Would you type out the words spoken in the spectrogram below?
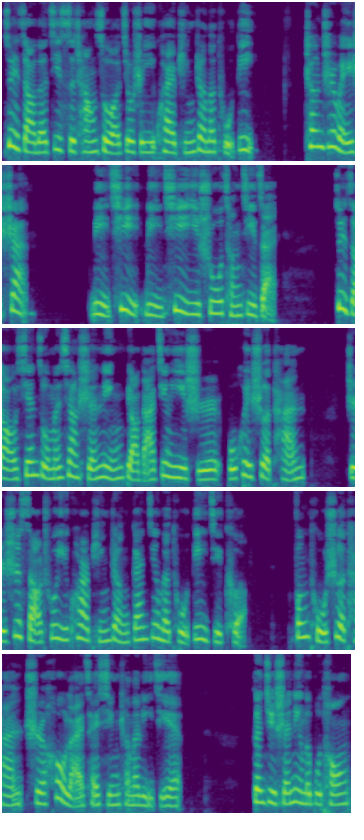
最早的祭祀场所就是一块平整的土地，称之为缮。《礼器·礼器》一书曾记载。最早先祖们向神灵表达敬意时，不会设坛，只是扫出一块平整干净的土地即可。封土设坛是后来才形成的礼节。根据神灵的不同，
